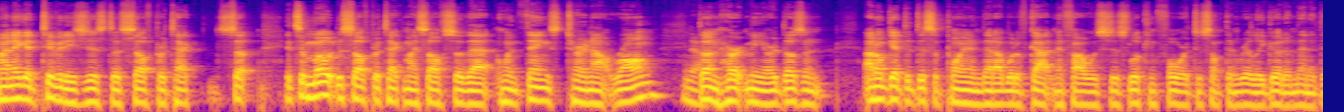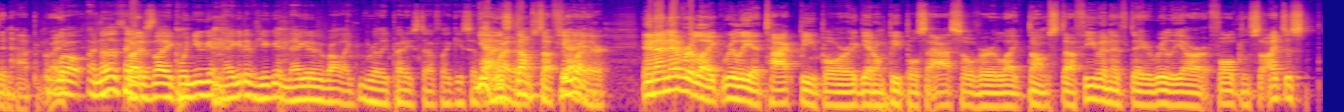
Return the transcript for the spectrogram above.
my negativity is just to self protect. So it's a mode to self protect myself so that when things turn out wrong, Yeah. doesn't hurt me or doesn't. I don't get the disappointment that I would have gotten if I was just looking forward to something really good and then it didn't happen. Right? Well, another thing But- is like when you get negative, you get negative about like really petty stuff, like you said. yeah, the it's dumb stuff. The yeah, weather. yeah. And I never like really attack people or get on people's ass over like dumb stuff, even if they really are at fault. And so I just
